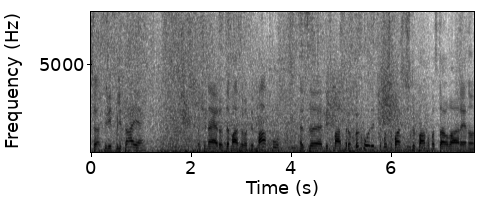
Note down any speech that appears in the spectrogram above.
Штормспіріт влітає, починає роздамажувати мапу з бісмастером. Виходить, тому що бачить, що тут мапа поставила арену.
